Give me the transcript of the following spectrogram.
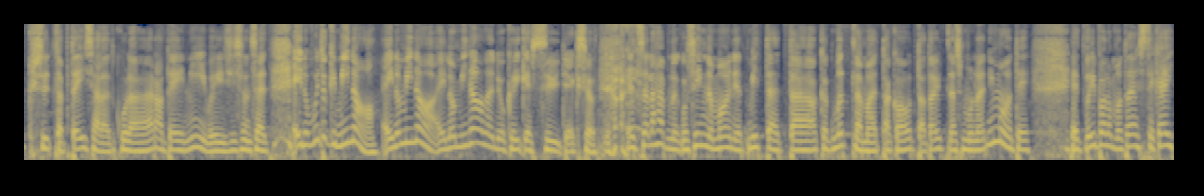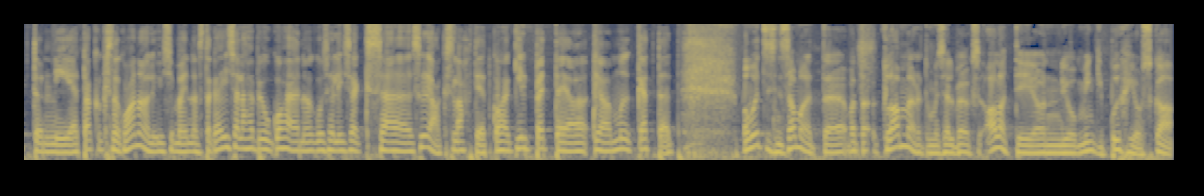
üks ütleb teisele, et kuule, ära tee nii või siis on see, et ei no muidugi mina, ei no mina, ei no mina olen ju kõiges süüdi, eks ju. et see läheb nagu sinnamaani, et mitte, et hakkad mõtlema, et aga oota, ta ütles mulle niimoodi, et võib-olla ma tõesti käitun nii, et hakkaks nagu analüüsima ennast, aga ei, see läheb ju kohe nagu selliseks sõjaks lahti, et kohe kilp ette ja, ja mõõk kätte, et. ma mõtlesin sama, et äh, vaata klammerdumisel peaks, alati on ju mingi põhjus ka.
